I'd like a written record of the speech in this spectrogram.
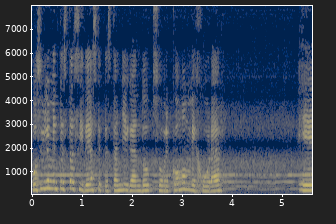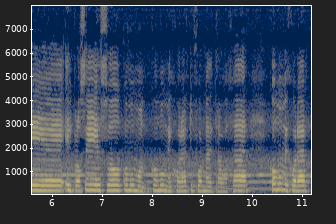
posiblemente estas ideas que te están llegando sobre cómo mejorar eh, el proceso, cómo, cómo mejorar tu forma de trabajar, cómo mejorar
